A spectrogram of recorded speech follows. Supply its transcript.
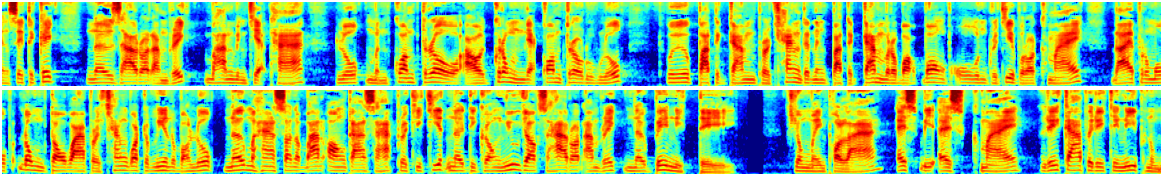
និងសេដ្ឋកិច្ចនៅសហរដ្ឋអាមេរិកបានបញ្ជាក់ថាលោកមិនគ្រប់គ្រងឲ្យក្រុមអ្នកគ្រប់គ្រងរូបលោក ធ្វើបាតកម្មប្រឆាំងទៅនឹងបាតកម្មរបស់បងប្អូនប្រជាពលរដ្ឋខ្មែរដែលប្រមូលផ្ដុំតវ៉ាប្រឆាំងវត្តមានរបស់លោកនៅមហាសន្និបាតអង្គការសហប្រជាជាតិនៅទីក្រុងញូវយ៉កសហរដ្ឋអាមេរិកនៅពេលនេះទេខ្ញុំម៉េងផល្លា SBS ខ្មែររាយការណ៍ពីរាជធានីភ្នំ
